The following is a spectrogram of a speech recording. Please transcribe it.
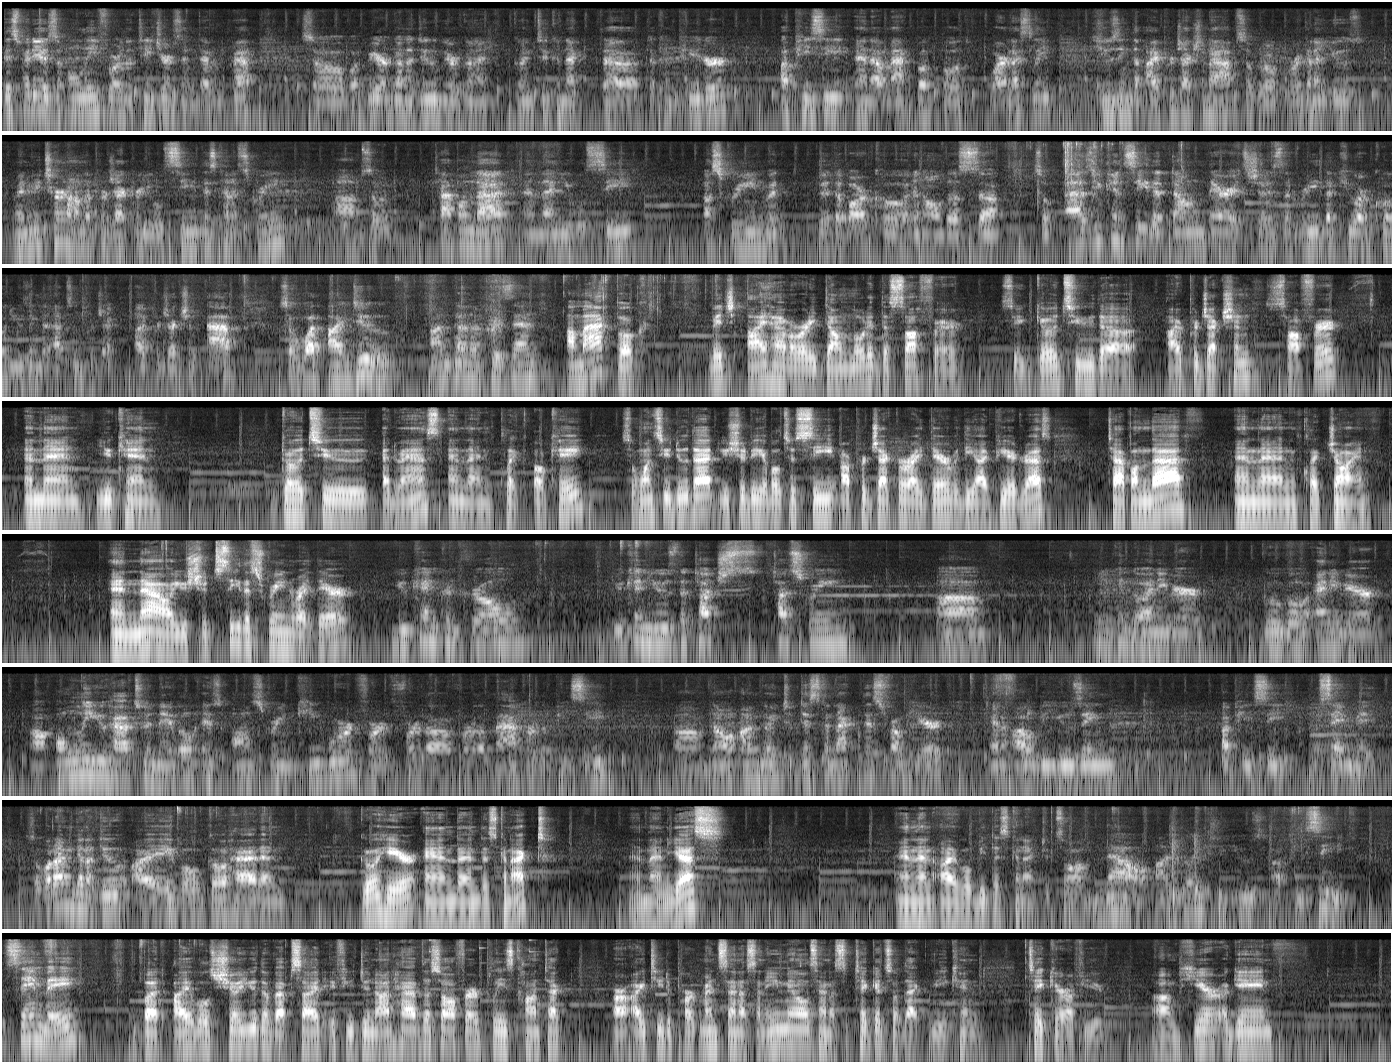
This video is only for the teachers in Devon Prep. So what we are gonna do, we are gonna going to connect the, the computer, a PC, and a MacBook both wirelessly using the iProjection app. So we're, we're gonna use, when we turn on the projector, you will see this kind of screen. Um, so tap on that, and then you will see a screen with with the barcode and all this. Uh, so as you can see that down there, it shows that read the QR code using the Epson Project iProjection app. So what I do, I'm gonna present a MacBook, which I have already downloaded the software. So you go to the iProjection software, and then you can go to advanced and then click OK so once you do that, you should be able to see our projector right there with the IP address. Tap on that and then click join. And now you should see the screen right there. You can control, you can use the touch, touch screen. Um, you can go anywhere, Google, anywhere. Uh, only you have to enable is on-screen keyboard for, for, the, for the Mac or the PC. Um, now I'm going to disconnect this from here and I'll be using a PC the same way. So what I'm gonna do, I will go ahead and go here and then disconnect and then yes and then I will be disconnected. So now I'm going to use a PC the same way but I will show you the website. If you do not have the software, please contact our IT department send us an email, send us a ticket so that we can take care of you. Um, here again,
